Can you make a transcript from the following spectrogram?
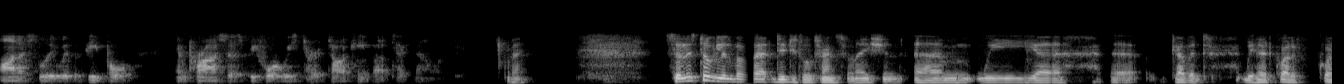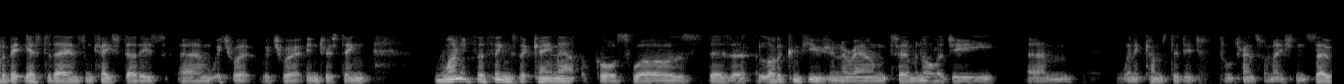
honestly with the people and process before we start talking about technology. Right. So let's talk a little bit about digital transformation. Um, we uh, uh, covered, we heard quite a quite a bit yesterday and some case studies um, which were which were interesting. One of the things that came out, of course, was there's a, a lot of confusion around terminology when it comes to digital transformation. So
